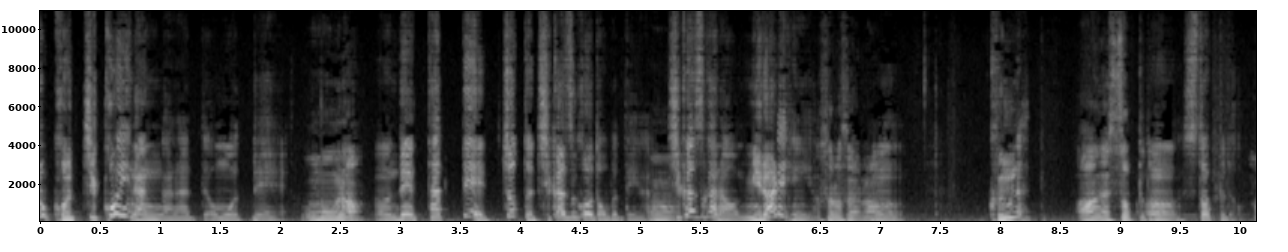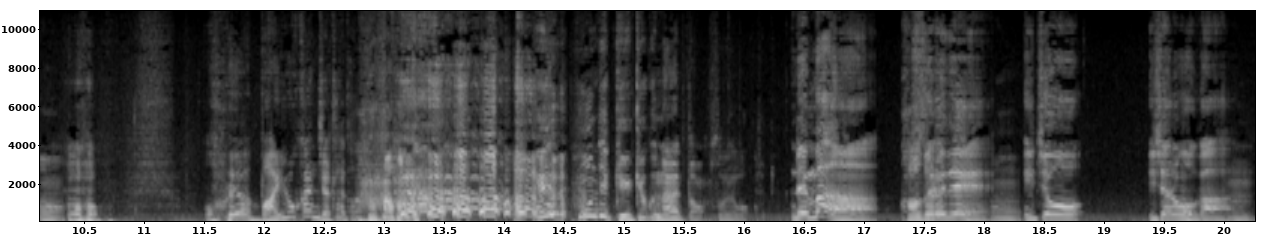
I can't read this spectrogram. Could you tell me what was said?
干こっち来いなんかなって思って、うん思うな。うんで、立って、ちょっと近づこうと思ってうん近づかな、見られへんやん。そらそうやな。うん。来んなって。あ、ねストップと。うん、ストップと。うん。俺はバイオ患者かと。え、ほんで結局何やったん？それは。で、まあ、それで、うん一応、医者の方が、うん。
